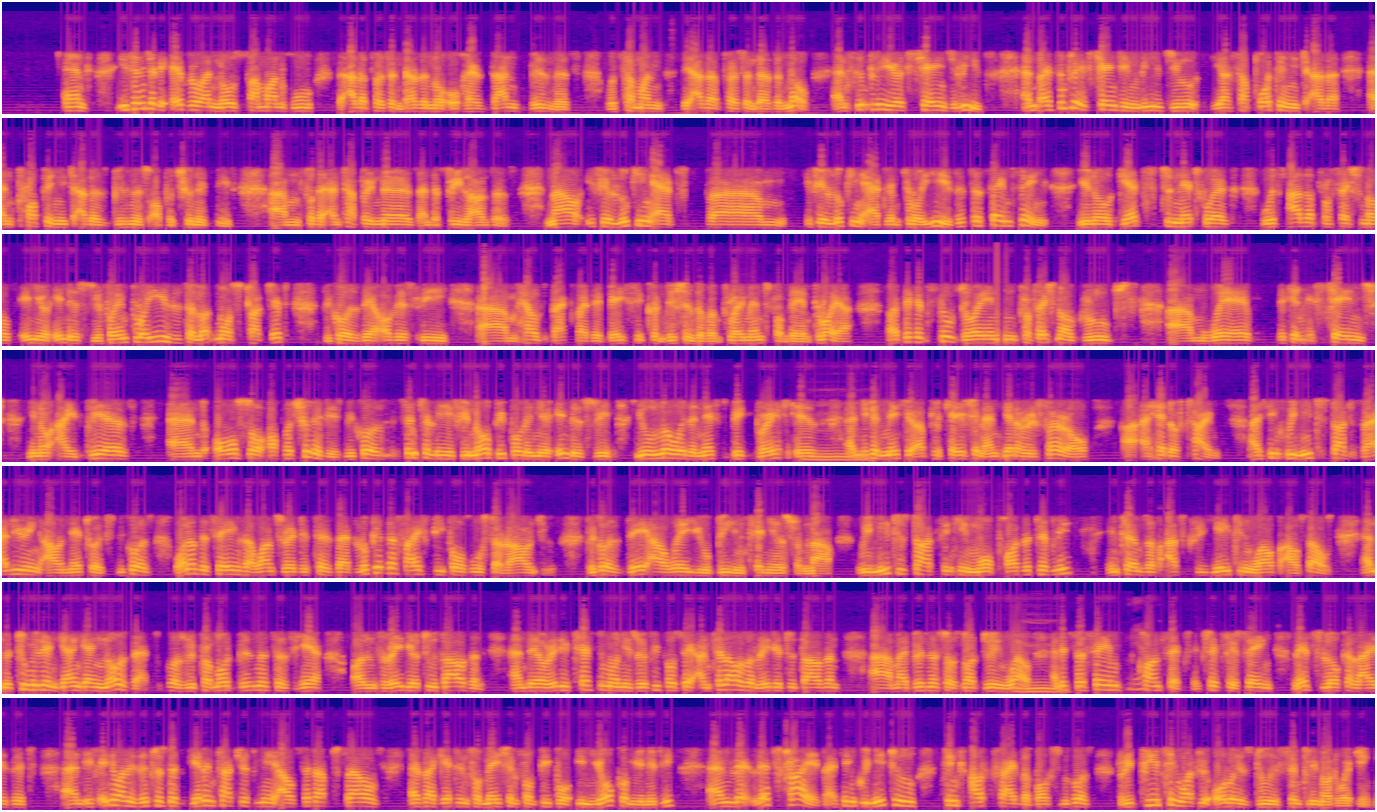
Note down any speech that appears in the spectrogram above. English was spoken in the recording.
And essentially, everyone knows someone who the other person doesn't know or has done business with someone the other person doesn't know. And simply you exchange leads. And by simply exchanging leads, you, you're supporting each other and propping each other's business opportunities um, for the entrepreneurs and the freelancers. Now, if you're looking at um, if you're looking at employees, it's the same thing. You know, get to network with other professionals in your industry. For employees, it's a lot more structured because they're obviously um, held back by the basic conditions of employment from the employer. But they can still join professional groups um, where they can exchange, you know, ideas and also opportunities because essentially if you know people in your industry, you'll know where the next big break is and you can make your application and get a referral uh, ahead of time. I think we need to start valuing our networks because one of the sayings I once read it says that look at the five people who surround you because they are where you'll be in 10 years from now. We need to start thinking more positively in terms of us creating wealth ourselves. And the 2 Million Gang Gang knows that because we promote businesses here on Radio 2000 and there are already testimonies where people say, until I was on Radio 2000, uh, my business was not doing well. And it's the same Yeah. concept, except you're saying, let's localize it. And if anyone is interested, get in touch with me. I'll set up cells as I get information from people in your community and let, let's try it. I think we need to think outside the box because repeating what we always do is simply not working.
